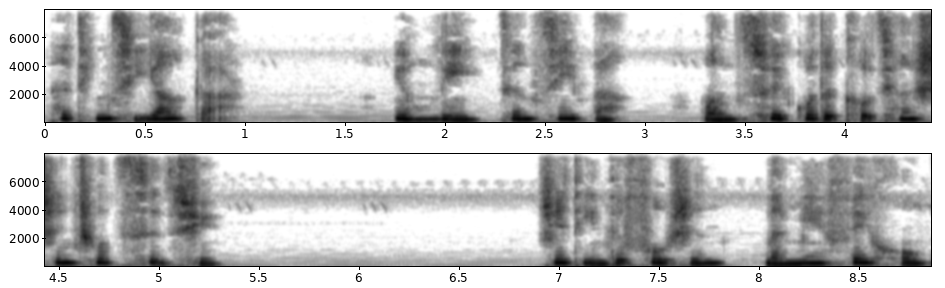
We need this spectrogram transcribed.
他挺起腰杆，用力将鸡巴往翠姑的口腔深处刺去，直顶的妇人满面绯红，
